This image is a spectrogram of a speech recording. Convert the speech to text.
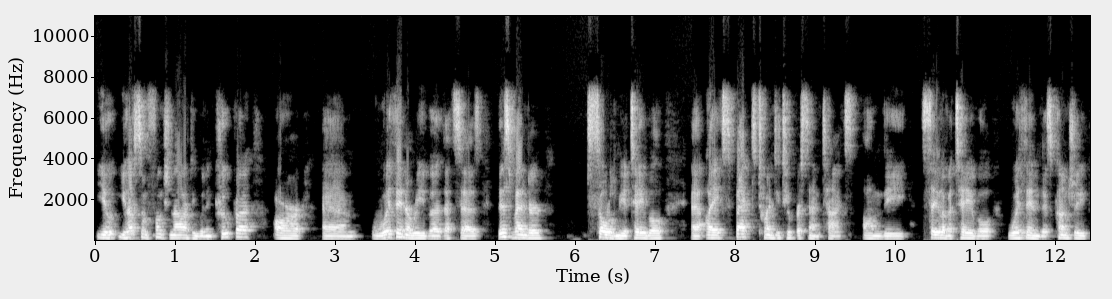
you, you have some functionality within Coupa or um, within Ariba that says this vendor sold me a table. Uh, I expect 22% tax on the sale of a table within this country.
